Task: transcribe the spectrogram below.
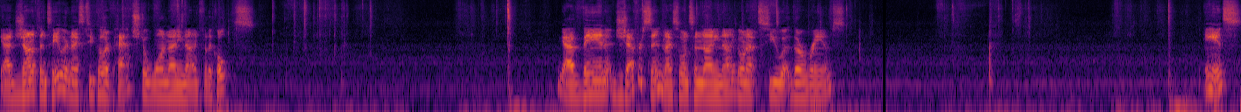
Got Jonathan Taylor, nice two-color patch to 199 for the Colts. Got Van Jefferson, nice one to 99, going out to the Rams. Ants,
